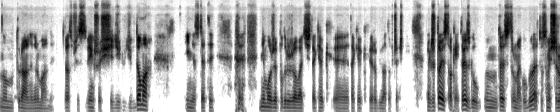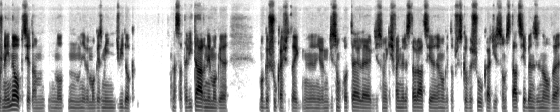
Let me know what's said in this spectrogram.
no, naturalny, normalny. Teraz wszyscy, większość siedzi ludzi w domach, i niestety nie może podróżować tak jak, e, tak jak robiła to wcześniej. Także to jest ok, to jest, Google, to jest strona Google, tu są jeszcze różne inne opcje, tam no, nie wiem, mogę zmienić widok na satelitarny, mogę, mogę szukać tutaj, nie wiem, gdzie są hotele, gdzie są jakieś fajne restauracje, mogę to wszystko wyszukać, gdzie są stacje benzynowe.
